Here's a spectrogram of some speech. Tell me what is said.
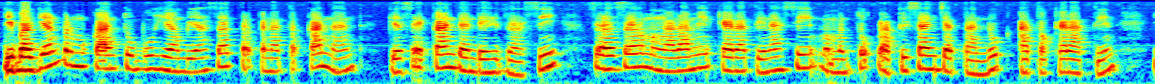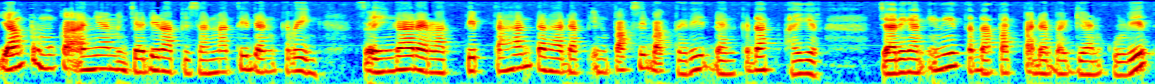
Di bagian permukaan tubuh yang biasa terkena tekanan, gesekan, dan dehidrasi, sel-sel mengalami keratinasi membentuk lapisan zat tanduk atau keratin yang permukaannya menjadi lapisan mati dan kering, sehingga relatif tahan terhadap infeksi bakteri dan kedap air. Jaringan ini terdapat pada bagian kulit,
